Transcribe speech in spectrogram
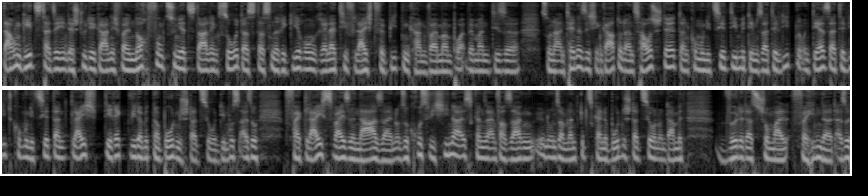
Darum geht es tatsächlich in der Studie gar nicht, weil noch funktioniert Starlink so, dass das eine Regierung relativ leicht verbieten kann, weil man, wenn man diese so eine Antenne sich in den Garten oder ans Haus stellt, dann kommuniziert die mit dem Satelliten und der Satellit kommuniziert dann gleich direkt wieder mit einer Bodenstation. Die muss also vergleichsweise nah sein. Und so groß wie China ist, kann sie einfach sagen, in unserem Land gibt es keine Bodenstation und damit würde das schon mal verhindert. Also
